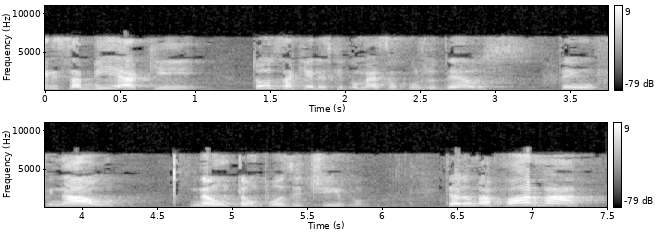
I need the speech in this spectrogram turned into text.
ele sabia que todos aqueles que começam com judeus têm um final não tão positivo. Então, de uma forma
